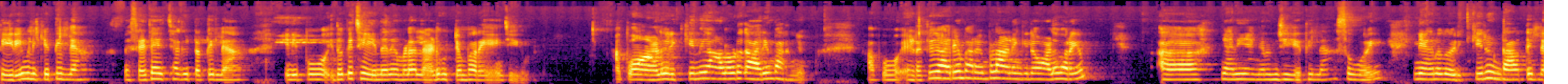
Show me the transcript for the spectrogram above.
തീരെയും വിളിക്കത്തില്ല. മെസ്സേജ് അയച്ചാൽ കിട്ടത്തില്ല. ഇനിയിപ്പോൾ ഇതൊക്കെ ചെയ്യുന്നതിന് നമ്മളല്ലാണ്ട് കുറ്റം പറയുകയും ചെയ്യും. അപ്പോൾ ആളൊരിക്കലും ആളോട് കാര്യം പറഞ്ഞു. അപ്പോൾ ഇടയ്ക്ക് കാര്യം പറയുമ്പോഴാണെങ്കിലും ആൾ പറയും "ആഹ് ഞാൻ ഇനി അങ്ങനെയൊന്നും ചെയ്യത്തില്ല. സോറി ഇനി അങ്ങനൊന്നും ഒരിക്കലും ഉണ്ടാകത്തില്ല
